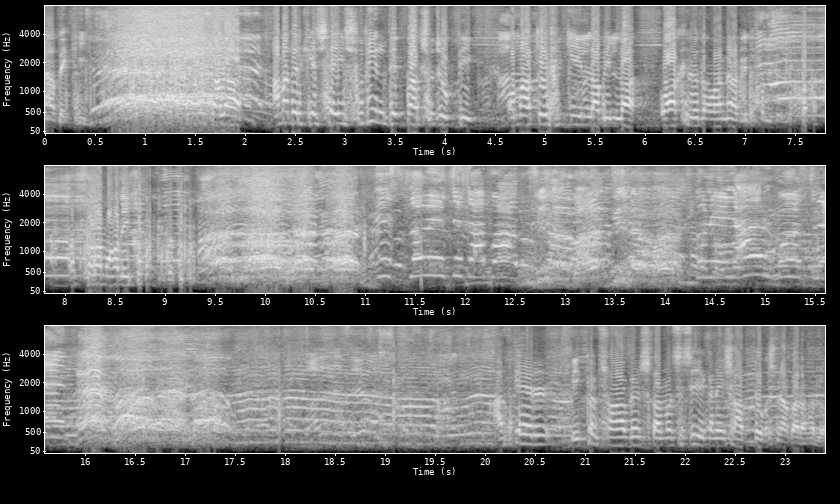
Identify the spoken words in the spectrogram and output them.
না দেখি। আমাদেরকে সেই সুদিন দেখবার সুযোগ দিক। আমা তৌফিক ইল্লা বিল্লাহ। ওয়া আখিরু দাওয়ানা আসসালামু আলাইকুম। ইসলামী জিন্দাবাদ। দুনিয়ার মুসলিম। আজকের বিক্ষোভ সমাবেশ কর্মসূচি এখানে সমাপ্ত ঘোষণা করা হলো।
